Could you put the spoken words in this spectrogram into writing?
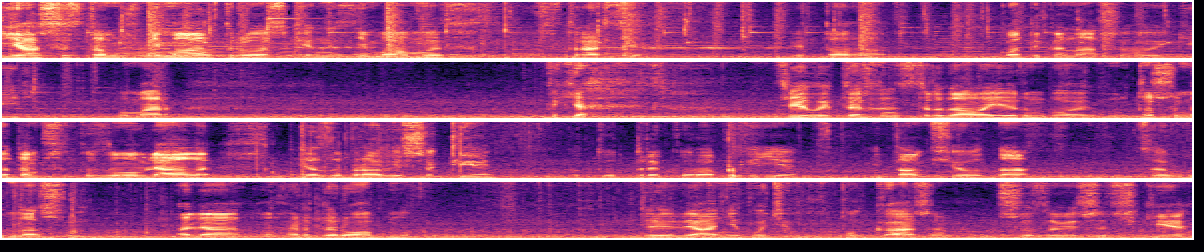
Я щось там знімав трошки, не знімав, ми в стресі від того котика нашого, який помер. Таке. Цілий тиждень страдали ерундою. Ну, то, що ми там щось позамовляли, я забрав вішаки, тут три коробки є, і там ще одна. Це в нашу аля гардеробну. Дерев'яні, потім покажемо, що за вішачки.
